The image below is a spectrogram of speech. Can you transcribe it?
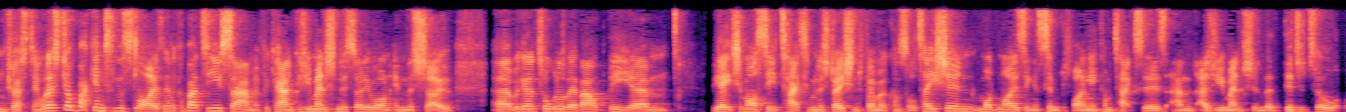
Interesting. Well, let's jump back into the slides. I'm going to come back to you, Sam, if we can, because you mentioned this earlier on in the show. Uh, we're going to talk a little bit about the um, the HMRC Tax Administration Framework Consultation, modernising and simplifying income taxes, and as you mentioned, the digital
